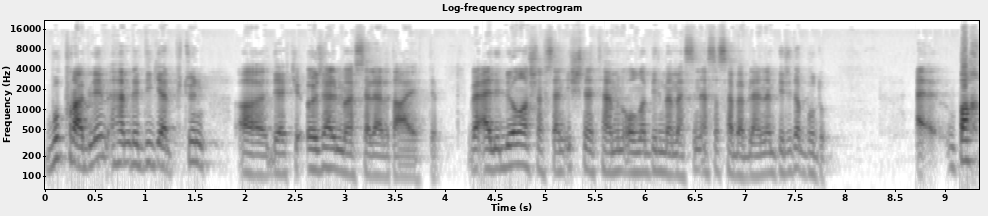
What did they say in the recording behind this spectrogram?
Bu problem həm də digər bütün deyək ki, özəl müəssisələrə də aiddir və əlilliyi olan şəxslərin işlə təmin oluna bilməməsinin əsas səbəblərindən biri də budur. Bax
